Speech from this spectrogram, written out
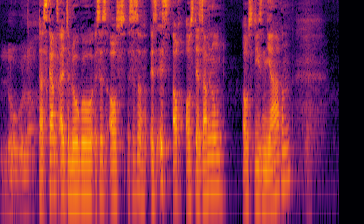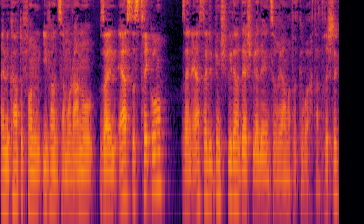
Logo noch. Das ganz alte Logo, es ist aus, es ist auch, es ist auch aus der Sammlung aus diesen Jahren. Eine Karte von Ivan Zamorano, sein erstes Trikot, sein erster Lieblingsspieler, der Spieler, der ihn zu Real Madrid gebracht hat, richtig?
